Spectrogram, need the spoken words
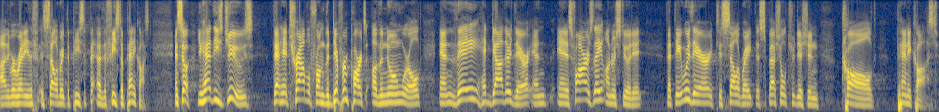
Uh, they were ready to celebrate the, of, uh, the feast of Pentecost. And so you had these Jews that had traveled from the different parts of the known world, and they had gathered there, and, and as far as they understood it, that they were there to celebrate this special tradition called Pentecost.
